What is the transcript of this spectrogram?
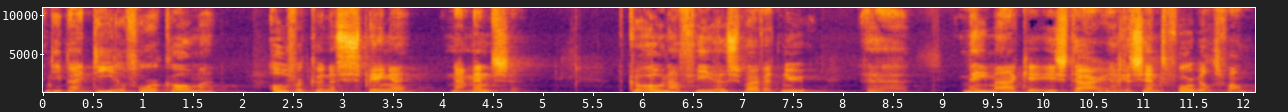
die bij dieren voorkomen over kunnen springen naar mensen. Het coronavirus, waar we het nu uh, meemaken, is daar een recent voorbeeld van.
